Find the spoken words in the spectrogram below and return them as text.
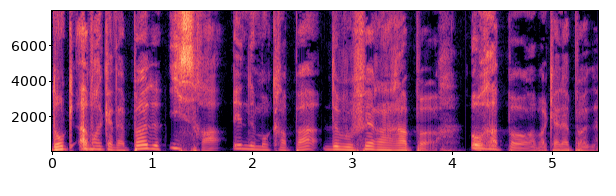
Donc Abracadapod y sera et ne manquera pas de vous faire un rapport. Au rapport, Abracadapod.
